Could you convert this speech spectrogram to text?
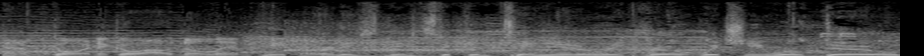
And I'm going to go out in Olympia. Ernie needs to continue to recruit, which he will do.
